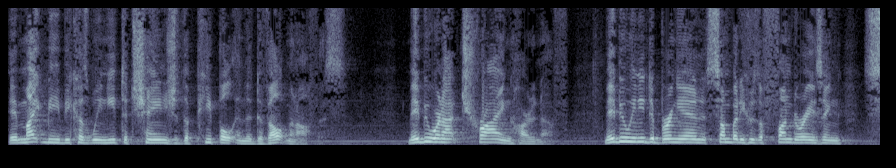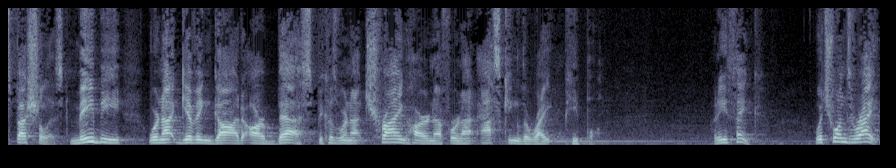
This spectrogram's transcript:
it might be because we need to change the people in the development office. Maybe we're not trying hard enough. Maybe we need to bring in somebody who's a fundraising specialist. Maybe we're not giving God our best because we're not trying hard enough, we're not asking the right people. What do you think? Which one's right?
